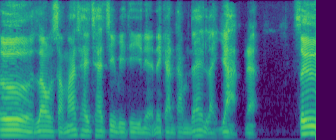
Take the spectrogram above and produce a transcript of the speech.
เออ เราสามารถใช้ Chat GPT เนี่ยในการทำได้หลายอย่างนะซึ่ง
